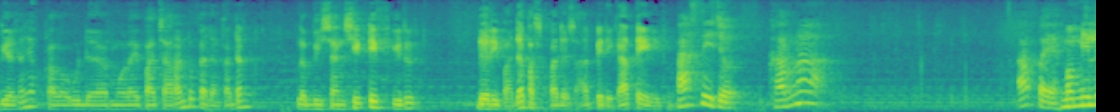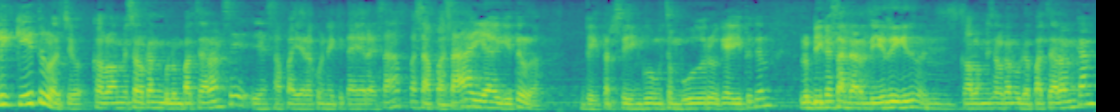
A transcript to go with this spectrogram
biasanya kalau udah mulai pacaran tuh kadang-kadang lebih sensitif gitu daripada pas pada saat PDKT gitu. pasti cok. Karena apa ya memiliki itu loh cok. Kalau misalkan belum pacaran sih ya siapa ya aku kita ya siapa siapa saya gitu loh. Lebih tersinggung cemburu kayak gitu kan. Lebih kesadar diri gitu loh. Kalau misalkan udah pacaran kan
